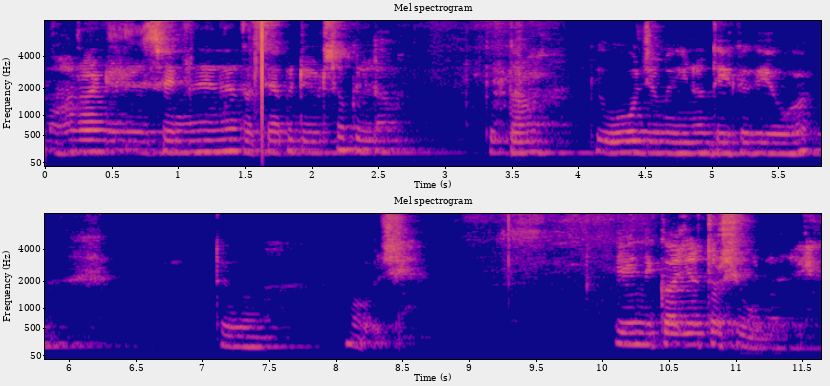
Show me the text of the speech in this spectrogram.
ਮਹਾਰਾਜਾ ਰਣਜੀਤ ਸਿੰਘ ਜੀ ਨੇ ਦੱਸਿਆ ਕਿ 150 ਕਿੱਲਾ ਕਿੱਦਾਂ ਕਿ ਉਹ ਜ਼ਮੀਨ ਦੇਖ ਕੇ ਗਏ ਉਹ। ਤੇ ਉਹ ਜੀ, ਇਹ ਨਿੱਕਾ ਜਿਹਾ ਤਰਸ਼ੂਲ ਹੈ ਜੀ।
